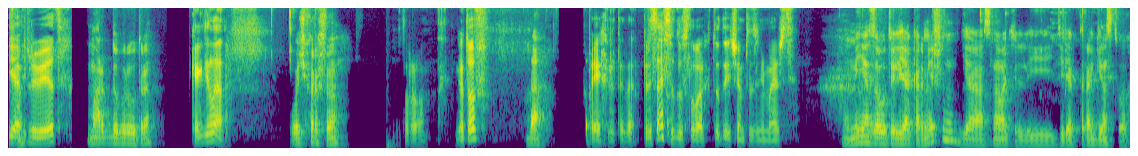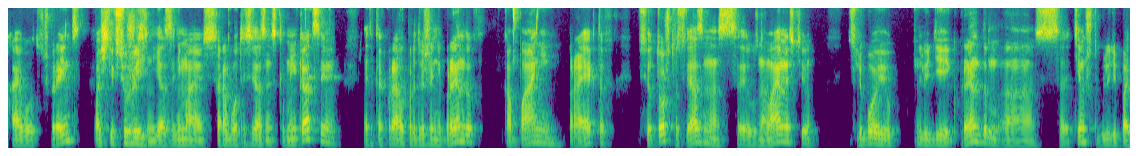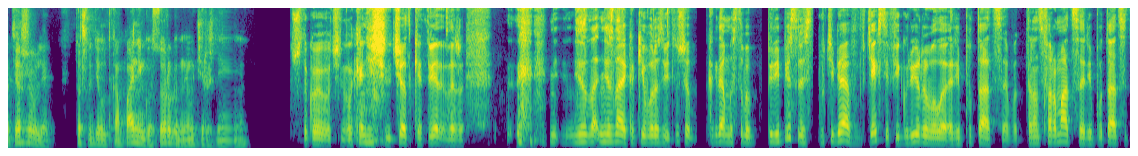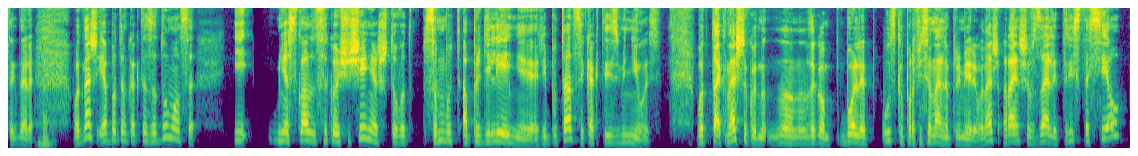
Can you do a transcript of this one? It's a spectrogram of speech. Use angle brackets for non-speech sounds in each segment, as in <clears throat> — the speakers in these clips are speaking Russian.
Я привет. Марк, доброе утро. Как дела? Очень хорошо. Здорово. Готов? Да. Поехали тогда. Представься в двух словах, кто ты и чем ты занимаешься. Меня зовут Илья Кармишин, я основатель и директор агентства High Voltage Brains. Почти всю жизнь я занимаюсь работой, связанной с коммуникациями. Это, как правило, продвижение брендов, компаний, проектов. Все то, что связано с узнаваемостью, с любовью людей к брендам, а, с тем, чтобы люди поддерживали то, что делают компании, госорганы и учреждения. Что такое очень лаконичный, четкий ответ, даже <laughs> не, не, не знаю, как его развить. Слушай, когда мы с тобой переписывались, у тебя в тексте фигурировала репутация, вот трансформация репутации и так далее. Mm-hmm. Вот знаешь, я об этом как-то задумался, и мне складывается такое ощущение, что вот само определение репутации как-то изменилось. Вот так, знаешь, такой, на, на, на таком более узкопрофессиональном примере. Вот знаешь, раньше в зале 300 сел,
